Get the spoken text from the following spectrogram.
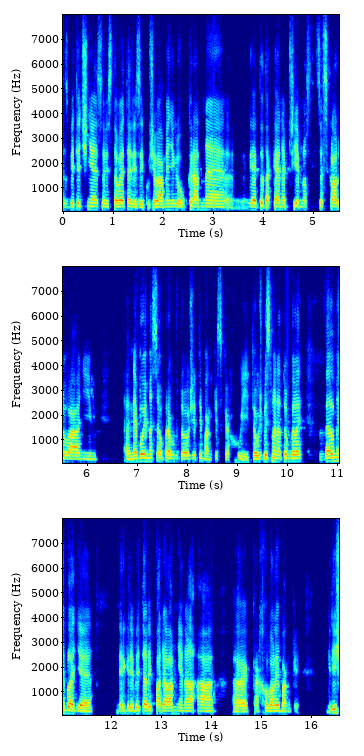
zbytečně se vystavujete riziku, že vám je někdo ukradne, je to také nepříjemnost se skladováním. Nebojíme se opravdu toho, že ty banky zkrachují. To už bychom na tom byli velmi bledě, kdyby tady padala měna a krachovaly banky. Když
